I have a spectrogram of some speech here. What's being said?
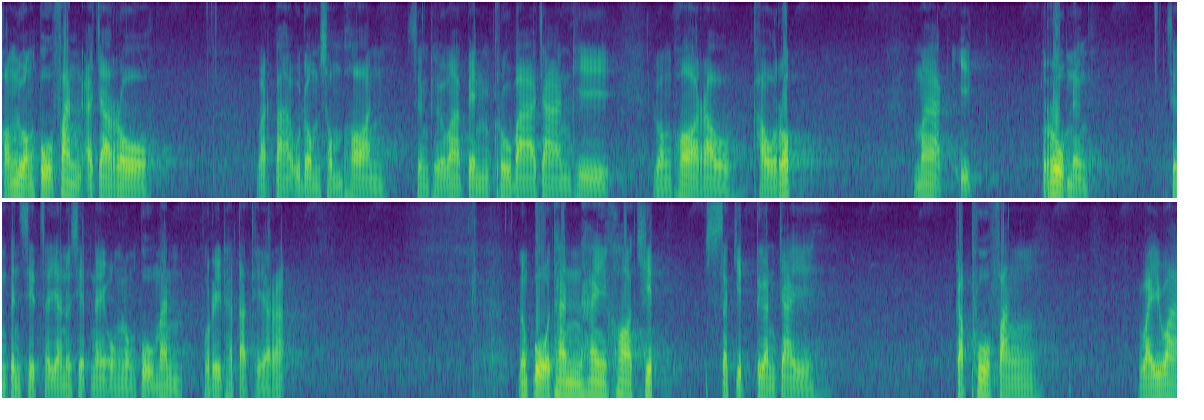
ของหลวงปู่ฟั่นอาจารโร วัดป่าอุดมสมพร ซึ่งถือว่าเป็นครูบาอาจารย์ที่หลวงพ่อเราเคารพมากอีกรูปหนึ่ง ซึ่งเป็นสิทธิสยานุสิทธิ์ในองค์หลวงปู่มั่นภูริทัตตเถระ หลวงปู่ท่านให้ข้อคิดสกิดเตือนใจ กับผู้ฟังไว้ว่า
